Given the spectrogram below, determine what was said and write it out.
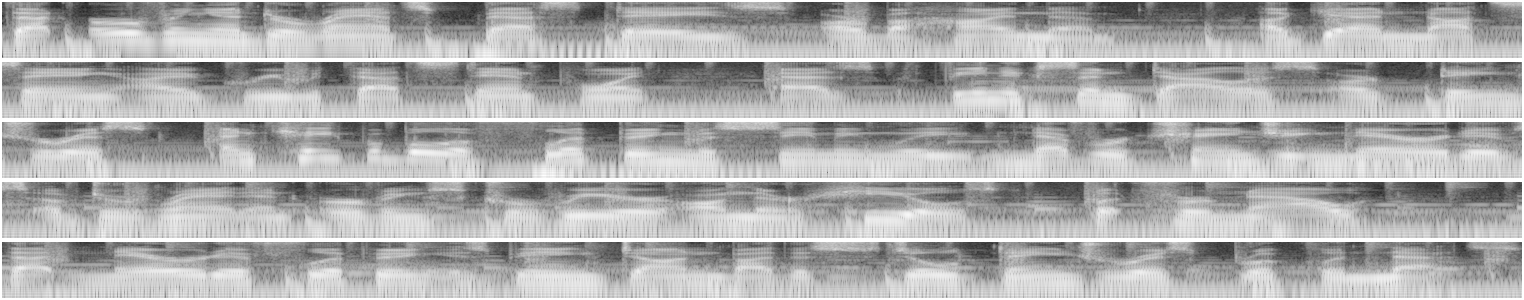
that Irving and Durant's best days are behind them. Again, not saying I agree with that standpoint, as Phoenix and Dallas are dangerous and capable of flipping the seemingly never changing narratives of Durant and Irving's career on their heels, but for now, that narrative flipping is being done by the still dangerous Brooklyn Nets.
